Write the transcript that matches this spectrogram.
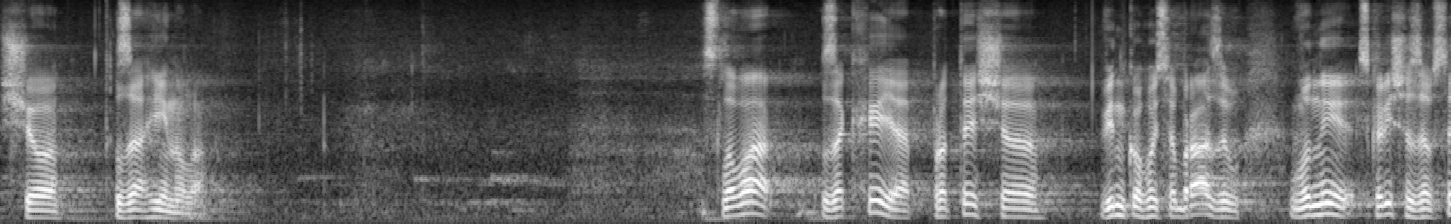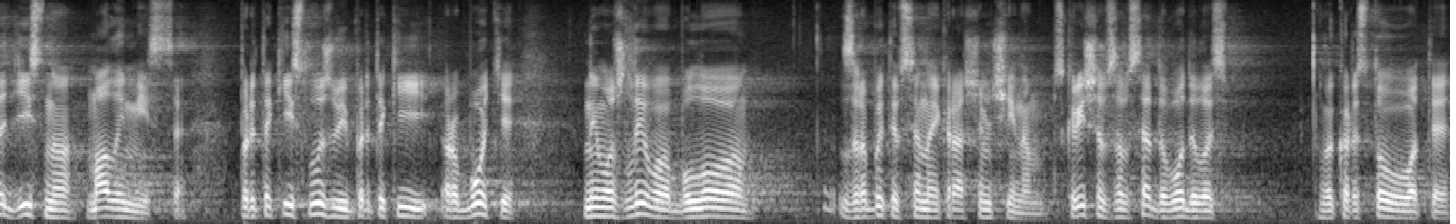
що загинуло. Слова Закхея про те, що він когось образив, вони, скоріше за все, дійсно мали місце. При такій службі, при такій роботі неможливо було зробити все найкращим чином. Скоріше за все, доводилось використовувати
